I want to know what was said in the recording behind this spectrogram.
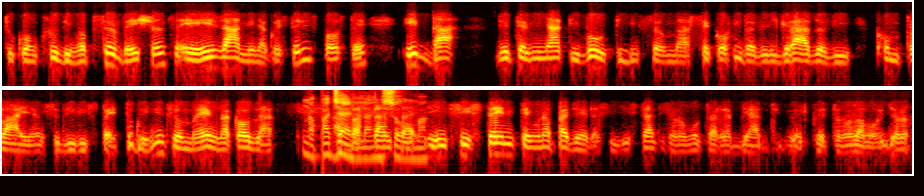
to concluding observations e esamina queste risposte e dà determinati voti, insomma, a seconda del grado di compliance, di rispetto. Quindi, insomma, è una cosa una pagella, insomma. insistente, una pagella. Sì, gli stati sono molto arrabbiati, per questo non la vogliono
